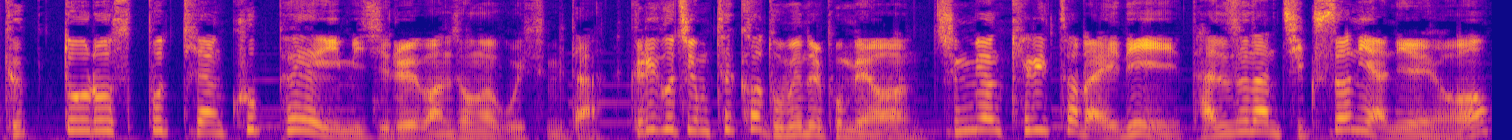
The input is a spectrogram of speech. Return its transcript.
극도로 스포티한 쿠페의 이미지를 완성하고 있습니다. 그리고 지금 특허 도면을 보면 측면 캐릭터 라인이 단순한 직선 이 아니에요.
